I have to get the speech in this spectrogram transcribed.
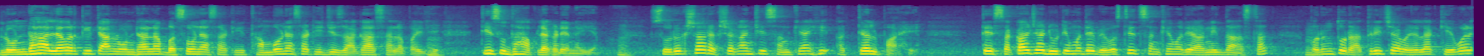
लोंढा आल्यावरती त्या लोंढ्याला बसवण्यासाठी थांबवण्यासाठी जी जागा असायला पाहिजे ती सुद्धा आपल्याकडे नाही आहे सुरक्षा रक्षकांची संख्या ही अत्यल्प आहे. ते सकाळच्या ड्युटीमध्ये व्यवस्थित संख्येमध्ये अनेकदा असतात परंतु रात्रीच्या वेळेला केवळ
